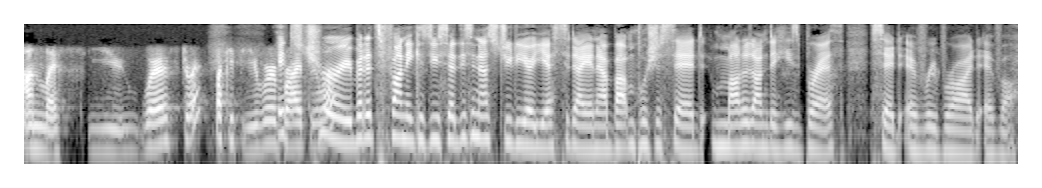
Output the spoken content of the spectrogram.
unless you were stressed. Like if you were a bride. It's true, but it's funny because you said this in our studio yesterday, and our button pusher said, muttered under his breath, said every bride ever.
